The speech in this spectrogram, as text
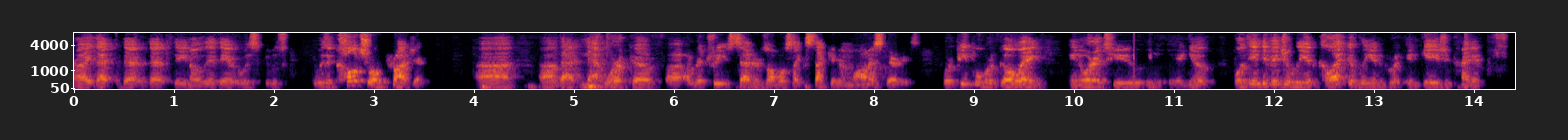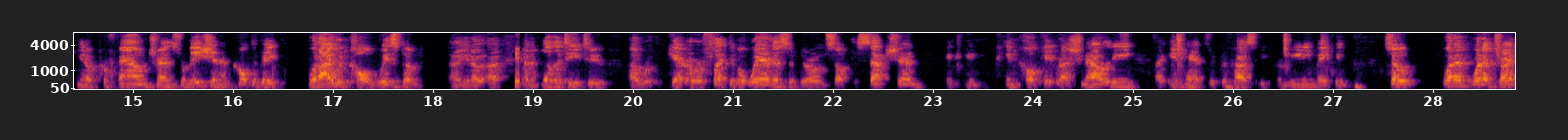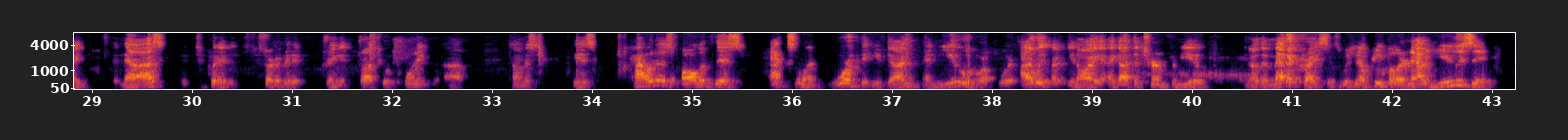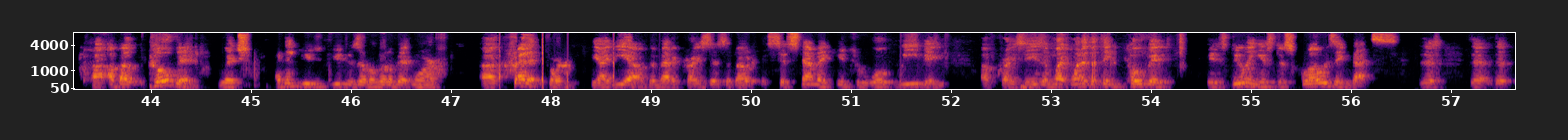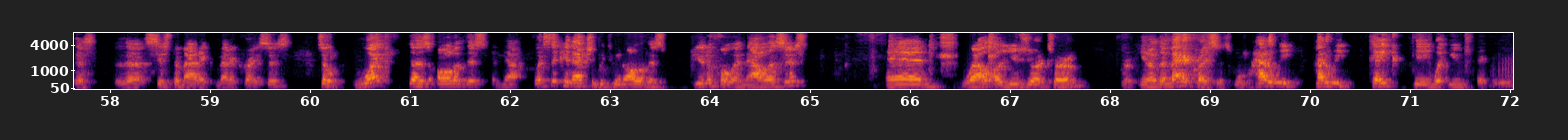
right? That that, that you know that it was it was it was a cultural project. Uh, uh, that network of uh, retreat centers, almost like secular monasteries, where people were going in order to, you know, both individually and collectively engage in kind of, you know, profound transformation and cultivate what I would call wisdom, uh, you know, uh, yeah. an ability to uh, get a reflective awareness of their own self-deception, in, in, inculcate rationality, uh, enhance their capacity for meaning making. So what I'm, what I'm trying to now ask to put it sort of in it, bring it, draw to a point, uh, Tomas, is how does all of this excellent work that you've done. And you were, I was, you know, I, I got the term from you, you know, the meta crisis, which know people are now using uh, about COVID, which I think you you deserve a little bit more uh, credit for the idea of the meta crisis about systemic interweaving of crises. And what one of the things COVID is doing is disclosing that's the the, the, the, the systematic meta crisis. So what does all of this, what's the connection between all of this beautiful analysis and well, I'll use your term, you know, the meta crisis. How do we how do we take the what you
